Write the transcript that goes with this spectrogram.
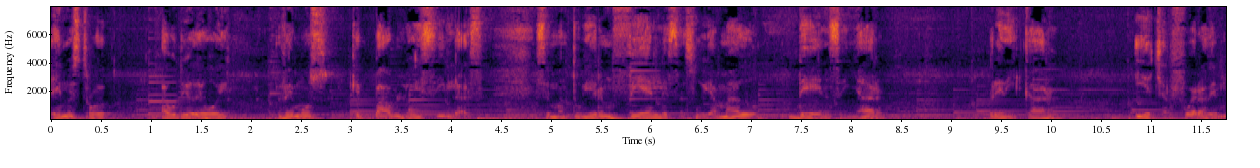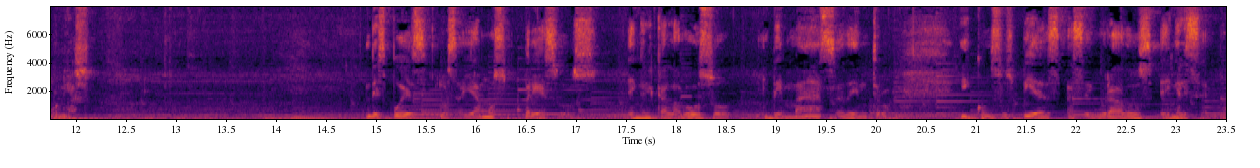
En nuestro audio de hoy vemos que Pablo y Silas se mantuvieron fieles a su llamado de enseñar, predicar y echar fuera demonios. Después los hallamos presos en el calabozo de más adentro y con sus pies asegurados en el cepo.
